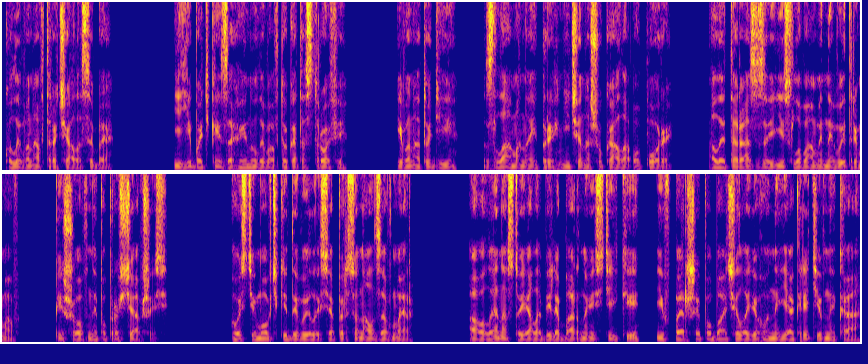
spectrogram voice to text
коли вона втрачала себе. Її батьки загинули в автокатастрофі, і вона тоді, зламана і пригнічена, шукала опори. Але Тарас, за її словами, не витримав, пішов, не попрощавшись. Гості мовчки дивилися, персонал завмер. А Олена стояла біля барної стійки і вперше побачила його не як рятівника,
